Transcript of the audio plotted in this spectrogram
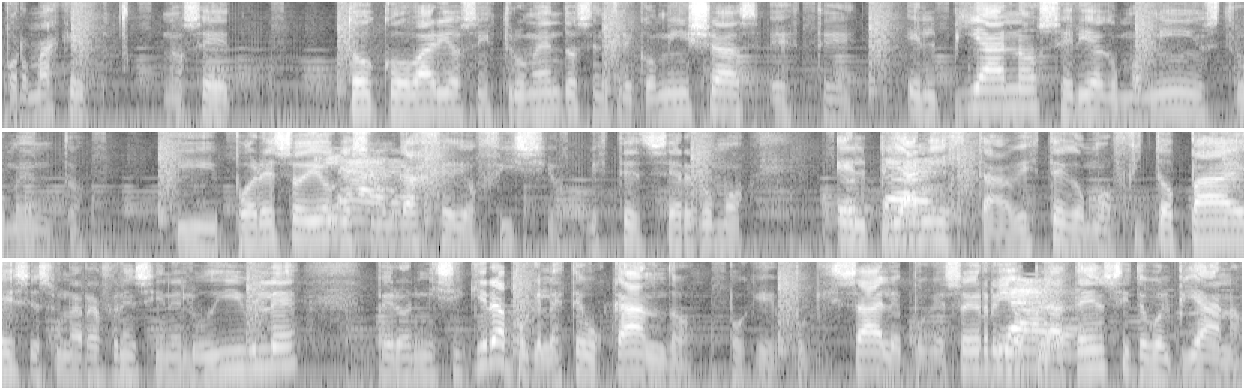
por más que. No sé, toco varios instrumentos, entre comillas, este, el piano sería como mi instrumento. Y por eso digo que es un Claro. gaje de oficio, ¿viste? Ser como el Total. pianista, ¿viste? Como Fito Páez es una referencia ineludible, pero ni siquiera porque la esté buscando, porque, porque sale, porque soy Claro. rioplatense y toco el piano.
